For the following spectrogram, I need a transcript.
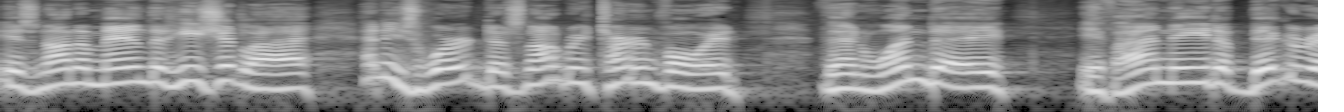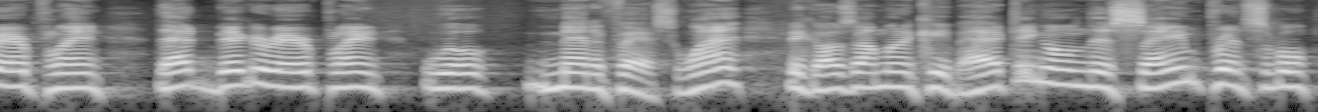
is not a man that he should lie, and his word does not return void, then one day, if I need a bigger airplane, that bigger airplane will manifest. Why? Because I'm going to keep acting on this same principle.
